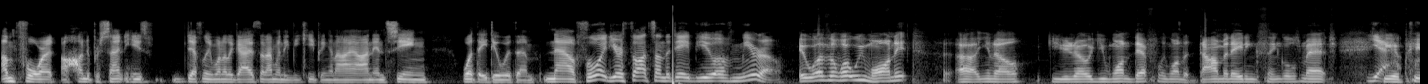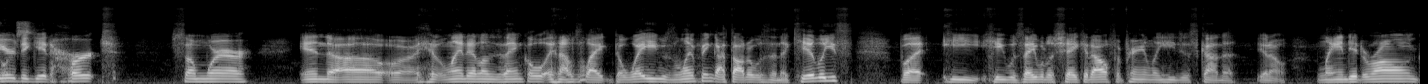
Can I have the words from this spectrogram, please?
I'm for it 100%. He's definitely one of the guys that I'm going to be keeping an eye on and seeing what they do with him. Now, Floyd, your thoughts on the debut of Miro? It wasn't what we wanted. Uh, you know, you know, you want definitely want a dominating singles match. Yeah, he appeared to get hurt somewhere and uh or he landed on his ankle and I was like the way he was limping I thought it was an Achilles but he he was able to shake it off apparently he just kind of you know landed wrong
